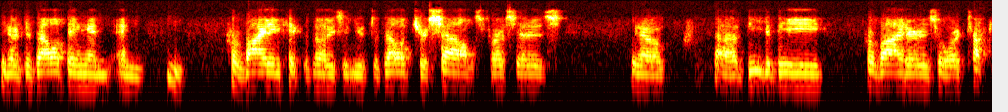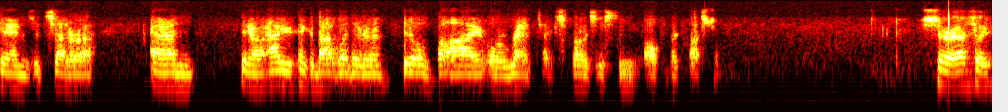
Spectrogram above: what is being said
you know, developing and providing capabilities that you've developed yourselves versus, you know, uh, B2B providers or tuck-ins, et cetera. You know, how do you think about whether to build, buy, or rent, I suppose is the ultimate question. Sure. That's a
